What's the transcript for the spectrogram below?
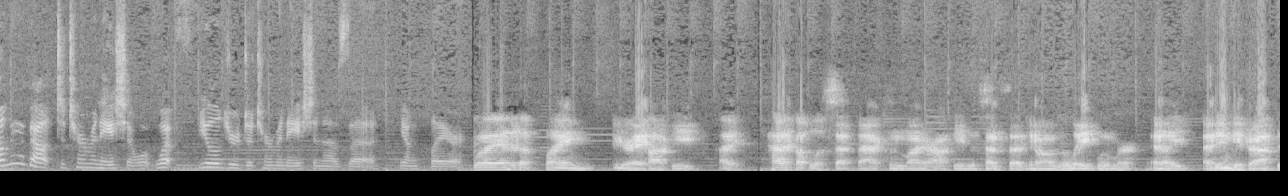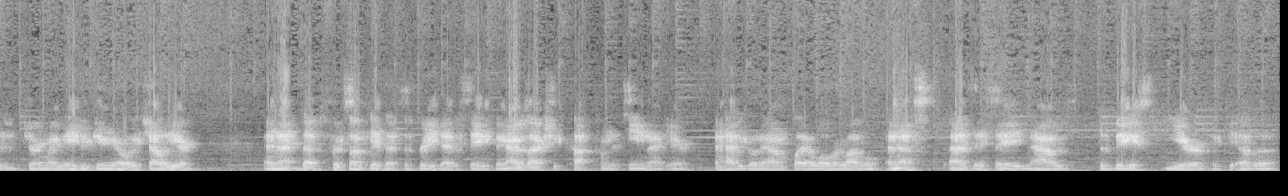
tell me about determination. What, what fueled your determination as a young player? When I ended up playing junior A hockey, I had a couple of setbacks in minor hockey in the sense that, you know, I was a late bloomer and I, I didn't get drafted during my major junior OHL year. And that, that, for some kids, that's a pretty devastating thing. I was actually cut from the team that year and had to go down and play a lower level. And that's, as they say now, is the biggest year of, the, of a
